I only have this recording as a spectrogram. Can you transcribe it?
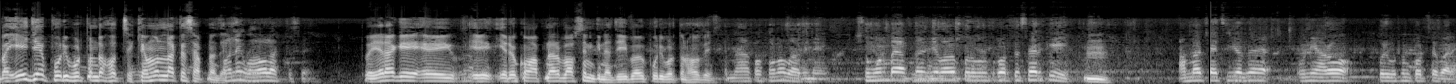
বা এই যে পরিবর্তনটা হচ্ছে কেমন লাগতেছে আপনাদের? অনেক ভালো লাগতেছে। তো এর আগে এরকম আপনারা ভাবছেন কিনা যে এইভাবে পরিবর্তন হবে? না কখনো ভাবি নাই। সুমন ভাই আপনার যেভাবে পরিবর্তন করতেছে আর কি আমরা চাইছি যাতে উনি আরও পরিবর্তন করতে পারে।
